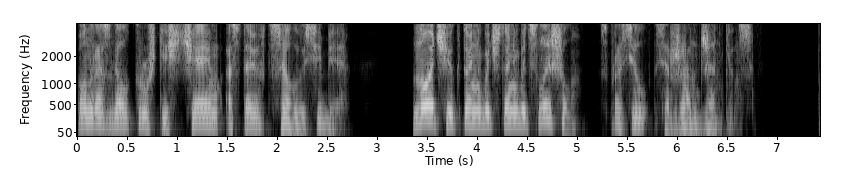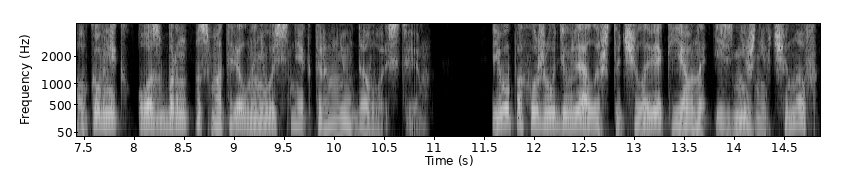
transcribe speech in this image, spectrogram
Он раздал кружки с чаем, оставив целую себе. «Ночью кто-нибудь что-нибудь слышал?» — спросил сержант Дженкинс. Полковник Осборн посмотрел на него с некоторым неудовольствием. Его, похоже, удивляло, что человек, явно из нижних чинов,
